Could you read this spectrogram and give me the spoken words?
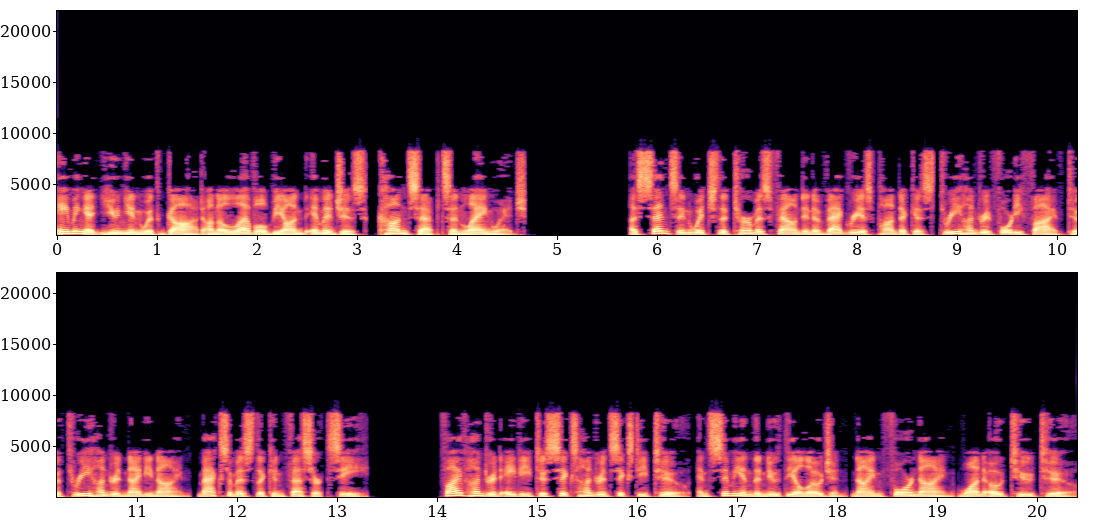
aiming at union with God on a level beyond images, concepts and language. A sense in which the term is found in Evagrius Ponticus 345 to 399, Maximus the Confessor c. 580 to 662, and Simeon the New Theologian 949-1022.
